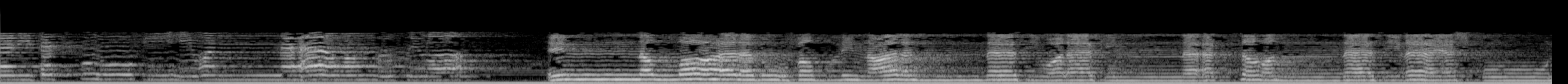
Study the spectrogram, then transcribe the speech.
الليل لتسكنوا فيه والنهار مبصرا. إن الله لذو فضل على الناس ولكن أكثر الناس لا يشكرون.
